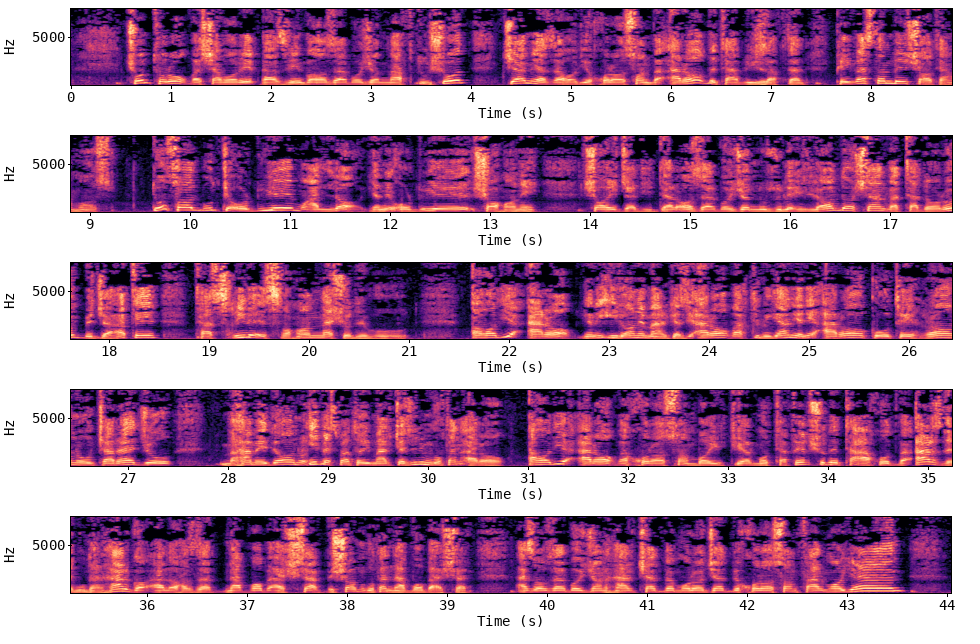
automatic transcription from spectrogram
چون طرق و شوارع قزوین و آذربایجان مفتوح شد جمعی از اهالی خراسان و عراق به تبریز رفتن. پیوستن به شاه دو سال بود که اردوی معلا یعنی اردوی شاهانه شاه جدید. در آذربایجان نزول ایلال داشتند و تدارک به جهت تسخیر اصفهان نشده بود. اهالی عراق یعنی ایران مرکزی. عراق وقتی میگن یعنی عراق و تهران و کرج و همدان و این قسمت های مرکزی رو می‌گفتن عراق. اهالی عراق و خراسان با یکدیگر متفق شده تعهد و عرض نمودن. هرگاه اعلی حضرت نواب اشرف به شام می‌گفتن نواب اشرف. از آذربایجان حرکت و مراجعت به خراسان فرمایند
